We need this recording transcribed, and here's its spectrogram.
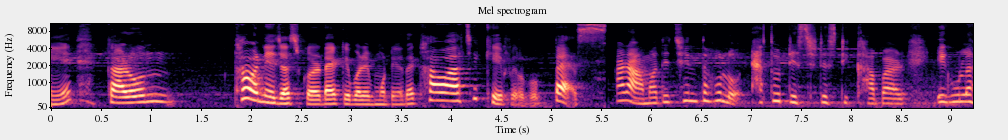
নিয়ে। কারণ খাওয়া নিয়ে জাজ করাটা একেবারে মোটে না খাওয়া আছে, খেয়ে ফেলব, ব্যাস। আর আমাদের চিন্তা হলো, এত টেস্টি টেস্টি খাবার, এগুলা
